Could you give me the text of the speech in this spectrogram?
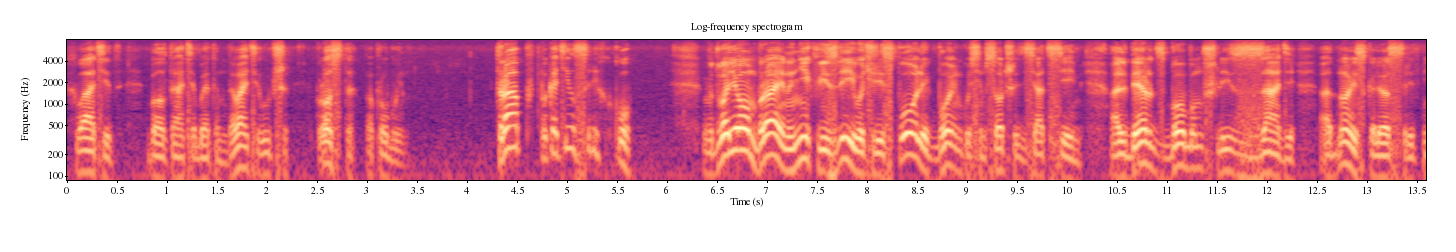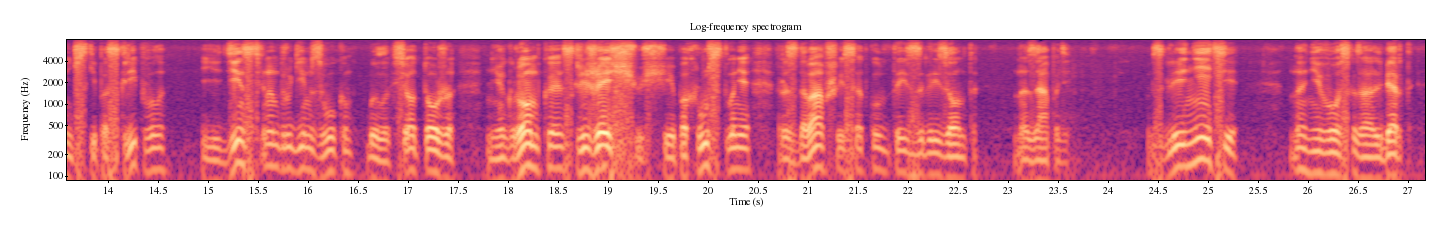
Хватит болтать об этом. Давайте лучше просто попробуем». Трап покатился легко. Вдвоем Брайан и Ник везли его через поле к Боингу 767. Альберт с Бобом шли сзади. Одно из колес ритмически поскрипывало. Единственным другим звуком было все то же негромкое, скрежещущее похрустывание, раздававшееся откуда-то из-за горизонта на западе. «Взгляните на него», — сказал Альберт, —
